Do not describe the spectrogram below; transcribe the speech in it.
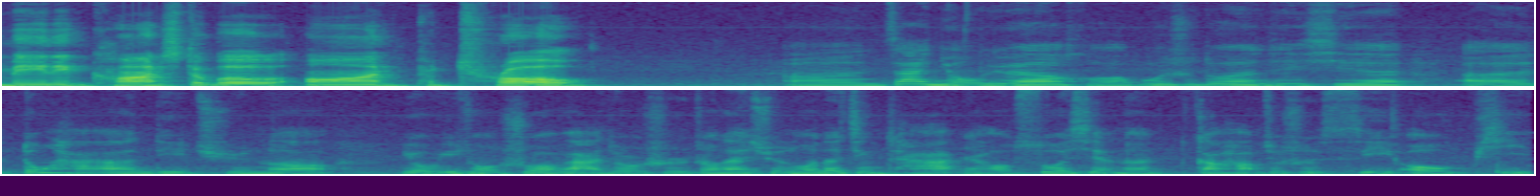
meaning Constable on Patrol. 嗯，在纽约和波士顿这些呃东海岸地区呢，有一种说法就是正在巡逻的警察，然后缩写呢刚好就是 COP。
